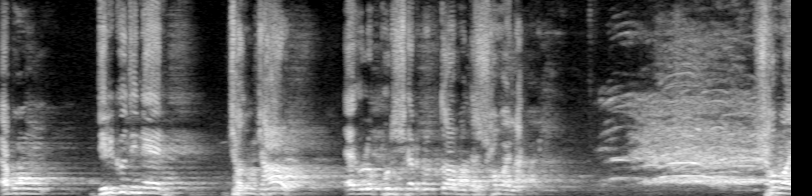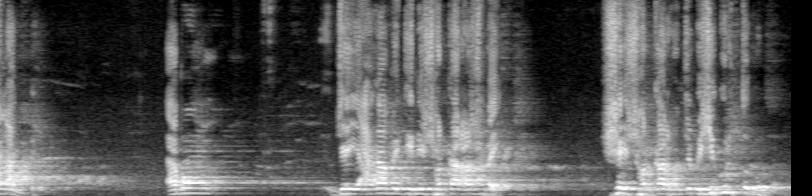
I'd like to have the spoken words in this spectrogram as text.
এবং দীর্ঘদিনের ঝঞ্ঝাল, এগুলো পরিষ্কার করতে আমাদের সময় লাগবে। সময় লাগবে। এবং যেই আগামী দিনে সরকার আসবে, সেই সরকার হচ্ছে বেশি গুরুত্বপূর্ণ।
